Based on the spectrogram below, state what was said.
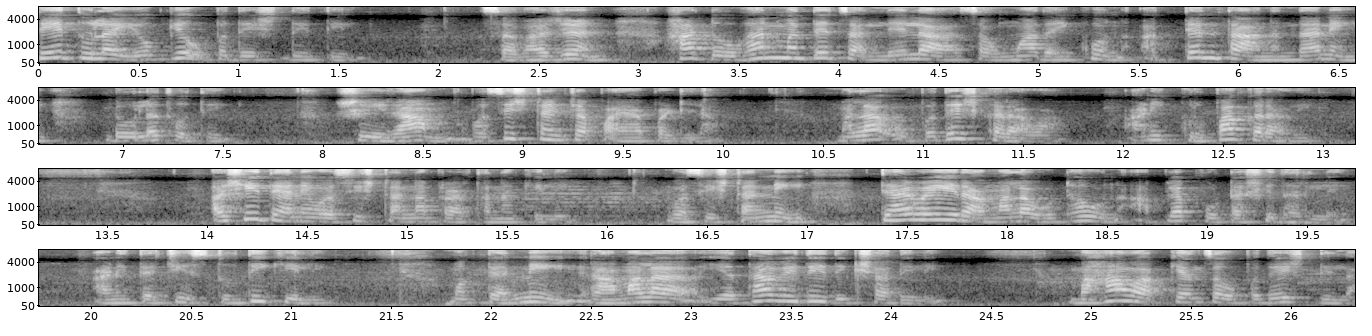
ते तुला योग्य उपदेश देतील. सभाजन हा दोघांमध्ये चाललेला संवाद ऐकून अत्यंत आनंदाने डोलत होते. श्रीराम वसिष्ठांच्या पाया पडला. मला उपदेश करावा आणि कृपा करावी. अशी त्याने वसिष्ठांना प्रार्थना केली. वसिष्ठांनी त्यावेळी रामाला उठवून आपल्या पोटाशी धरले आणि त्याची स्तुती केली. मग त्यांनी रामाला यथाविधी दीक्षा दिली. महावाक्यांचा उपदेश दिला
